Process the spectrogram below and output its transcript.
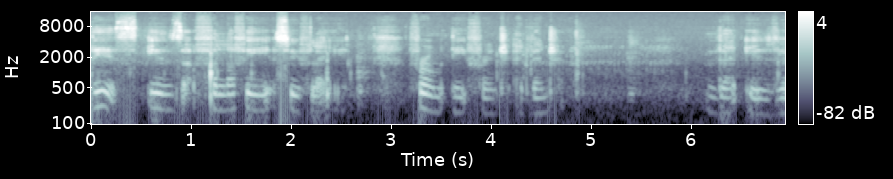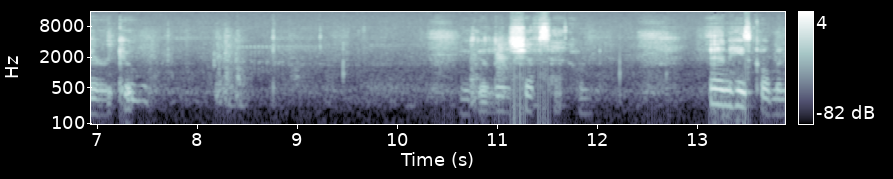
This is Fluffy Souffle from the French Adventure. That is very cool. He's got a little chef's hat on. And he's common.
